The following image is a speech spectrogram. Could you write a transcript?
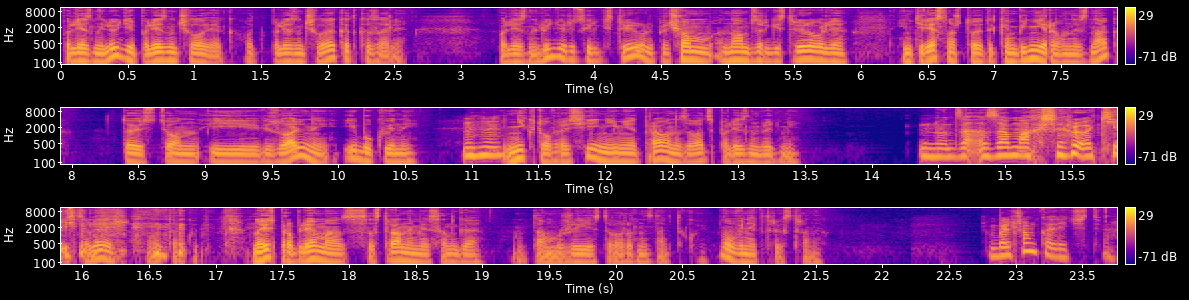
полезные люди и полезный человек. Вот полезный человек отказали. Полезные люди зарегистрировали. Причем нам зарегистрировали... Интересно, что это комбинированный знак. То есть он и визуальный, и буквенный. Угу. Никто в России не имеет права называться полезными людьми. Ну, за, замах широкий. Представляешь? Вот так вот. Но есть проблема со странами СНГ. Там уже есть товарный знак такой. Ну, в некоторых странах. В большом количестве?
